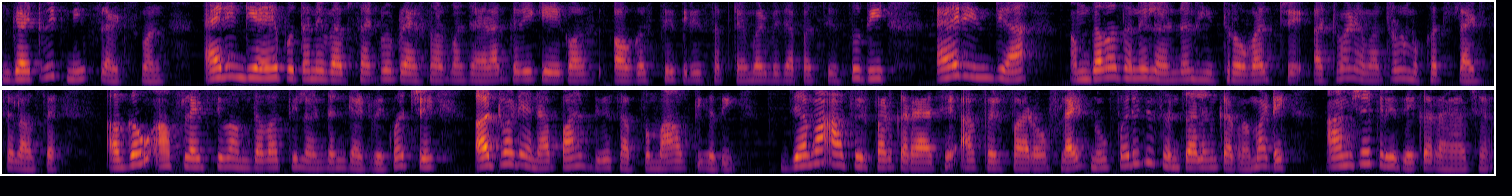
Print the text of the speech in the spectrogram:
ગેટવિકની ફ્લાઇટ્સ બંધ એર ઇન્ડિયાએ પોતાની વેબસાઇટ પર પ્રેસ નોટમાં જાહેરાત કરી કે એક ઓગસ્ટથી ત્રીસ સપ્ટેમ્બર બે હજાર પચીસ સુધી એર ઇન્ડિયા, અમદાવાદ અને લંડન હિથ્રો વચ્ચે અઠવાડિયામાં ત્રણ વખત ફ્લાઇટ્સ ચલાવશે. અગાઉ આ ફ્લાઇટ સેવા અમદાવાદથી લંડન, ગેટવેક વચ્ચે અઠવાડિયાના પાંચ દિવસ આપવામાં આવતી હતી. જેમાં આ ફેરફાર કરાયા છે. આ ફેરફારો ફ્લાઇટનું ફરીથી સંચાલન કરવા માટે આંશિક રીતે કરાયા છે.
